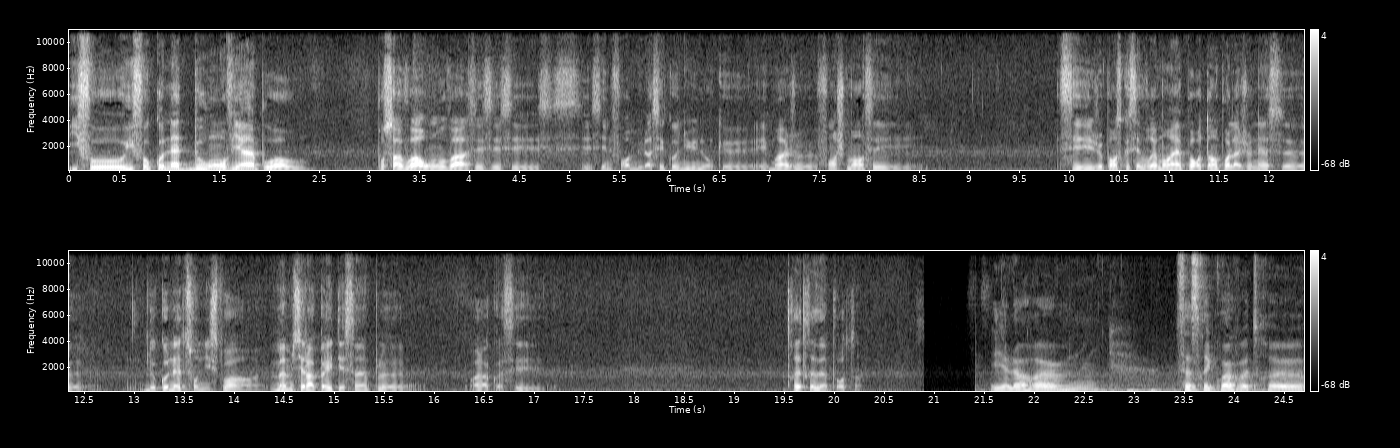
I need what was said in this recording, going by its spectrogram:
il, faut, il faut connaître d'où on vient pour, pour savoir où on va. C'est une formule assez connue. Donc, euh, et moi, je, franchement, c'est je pense que c'est vraiment important pour la jeunesse euh, de connaître son histoire, même si elle n'a pas été simple. Euh, voilà quoi, c'est très très important. Et alors, ça serait quoi votre euh,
